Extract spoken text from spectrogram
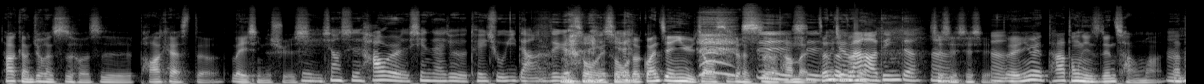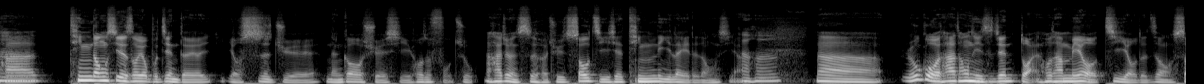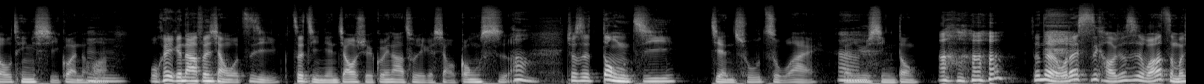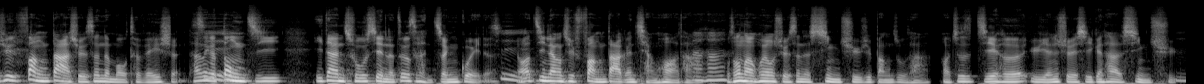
他可能就很适合是 podcast 的类型的学习，像是 Howard 现在就有推出一档这个，没错 没错，我的关键英语教师就很适合他们，真的蛮好听的。谢谢谢谢，对，因为他通勤时间长嘛，那他。听东西的时候又不见得有视觉能够学习或者辅助，那他就很适合去收集一些听力类的东西啊。那如果他通勤时间短，或他没有既有的这种收听习惯的话，我可以跟大家分享我自己这几年教学归纳出的一个小公式啊，就是动机减除阻碍等于行动。真的，我在思考，就是我要怎么去放大学生的 motivation，他那个动机一旦出现了，这个是很珍贵的，然后尽量去放大跟强化它。我通常会用学生的兴趣去帮助他，啊，就是结合语言学习跟他的兴趣，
